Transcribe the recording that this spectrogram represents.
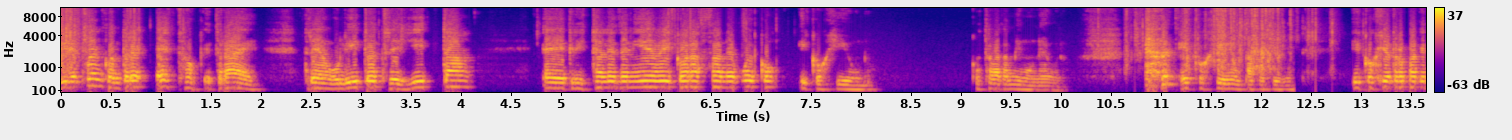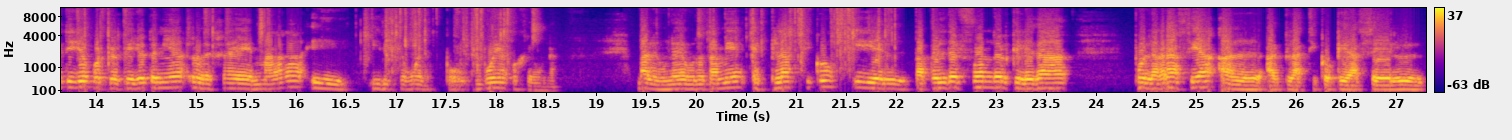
Y después encontré estos que trae triangulitos, estrellitas, eh, cristales de nieve y corazones huecos. Y cogí uno. Costaba también un euro. y cogí un paquetillo. Y cogí otro paquetillo porque el que yo tenía lo dejé en Málaga y, y dije, bueno, pues voy a coger una vale un euro también, es plástico y el papel del fondo el que le da pues la gracia al, plástico que hace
